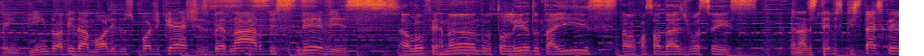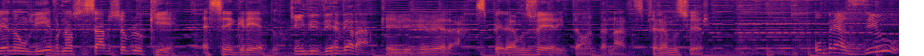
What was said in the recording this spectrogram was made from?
Bem-vindo à Vida Mole dos podcasts, Bernardo Esteves. Alô, Fernando, Toledo, Thaís. Estava com saudade de vocês. Bernardo Esteves que está escrevendo um livro, não se sabe sobre o que. É segredo. Quem viver, verá. Quem viver, verá. Esperamos ver, então, Bernardo. Esperamos ver. O Brasil,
